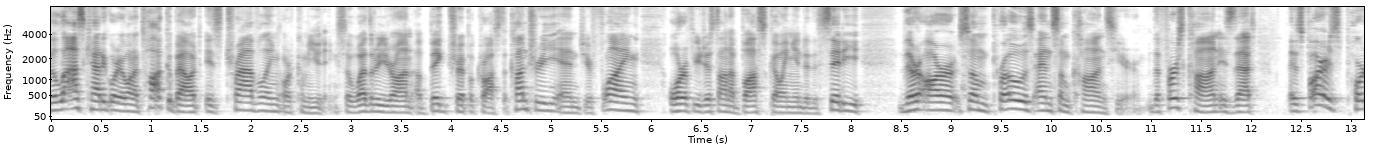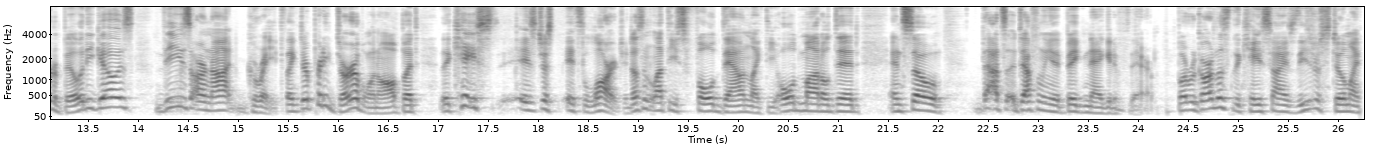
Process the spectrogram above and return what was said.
the last category I want to talk about is traveling or commuting. So whether you're on a big trip across the country and you're flying, or if you're just on a bus going into the city, there are some pros and some cons here. The first con is that as far as portability goes, these are not great. Like they're pretty durable and all, but the case is just, it's large. It doesn't let these fold down like the old model did. And so that's a, definitely a big negative there. But regardless of the case size, these are still my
